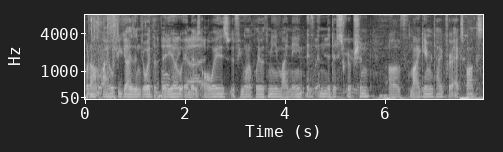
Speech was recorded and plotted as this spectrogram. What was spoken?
But um, I hope you guys enjoyed the video, and as always, if you want to play with me, my name is in the description of my gamertag for Xbox.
